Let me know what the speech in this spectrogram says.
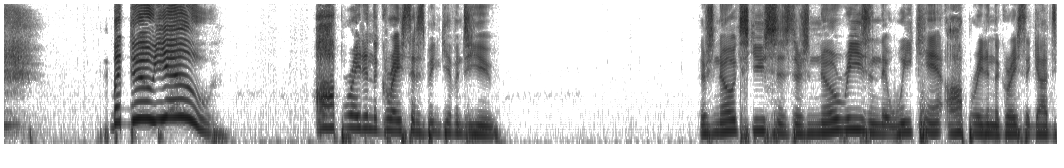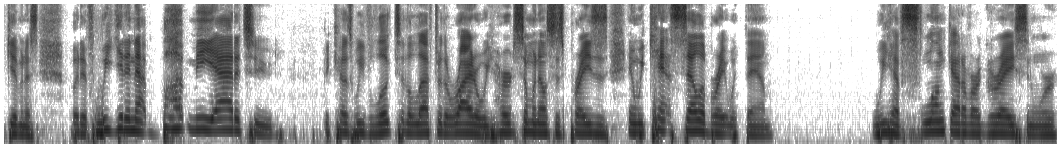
but do you operate in the grace that has been given to you? There's no excuses. There's no reason that we can't operate in the grace that God's given us. But if we get in that but me attitude because we've looked to the left or the right or we heard someone else's praises and we can't celebrate with them, we have slunk out of our grace and we're,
